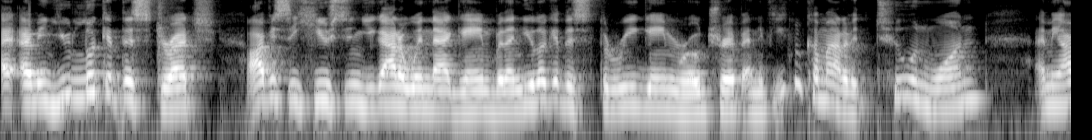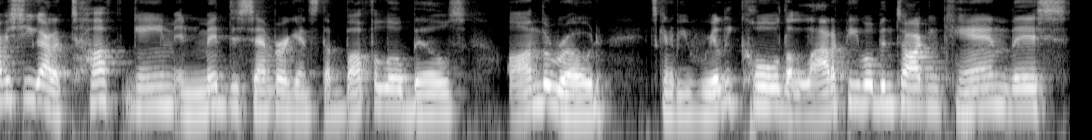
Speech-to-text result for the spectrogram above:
I, I mean, you look at this stretch. Obviously, Houston, you got to win that game, but then you look at this three-game road trip, and if you can come out of it two and one, I mean, obviously you got a tough game in mid-December against the Buffalo Bills on the road. It's going to be really cold. A lot of people have been talking can this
